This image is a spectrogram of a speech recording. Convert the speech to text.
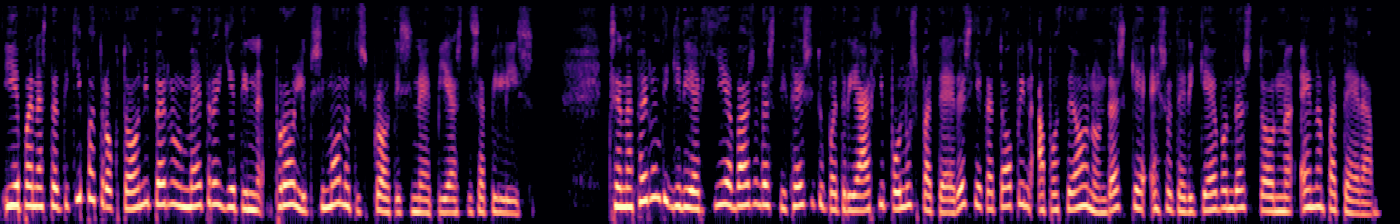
Οι επαναστατικοί πατροκτόνοι παίρνουν μέτρα για την πρόληψη μόνο της πρώτης συνέπειας της απειλής. Ξαναφέρουν την κυριαρχία βάζοντας στη θέση του Πατριάρχη πολλούς πατέρες και κατόπιν αποθεώνοντας και εσωτερικεύοντας τον ένα πατέρα.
